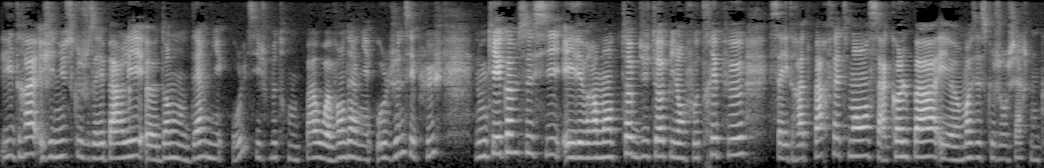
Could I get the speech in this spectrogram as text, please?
l'Hydra Genius que je vous avais parlé euh, dans mon dernier haul, si je me trompe pas, ou avant-dernier haul, je ne sais plus. Donc il est comme ceci et il est vraiment top du top, il en faut très peu, ça hydrate parfaitement, ça colle pas et euh, moi c'est ce que je recherche donc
